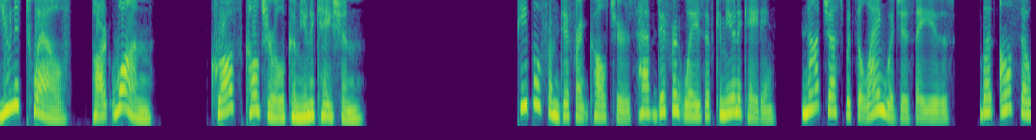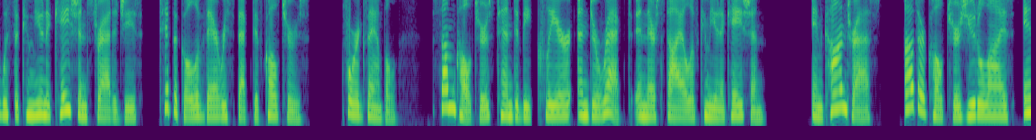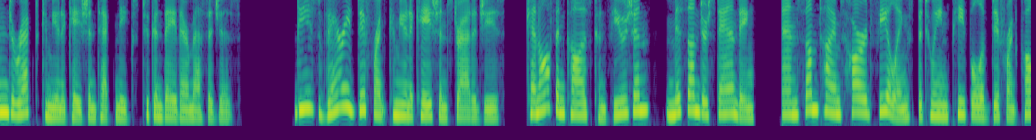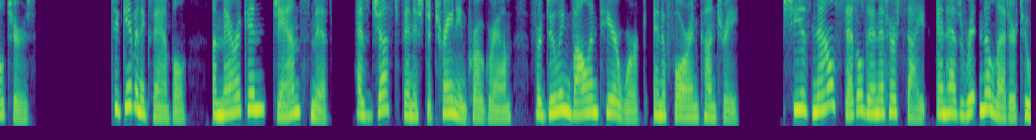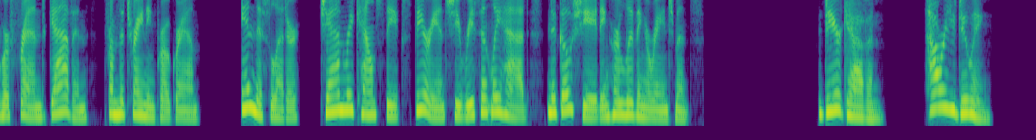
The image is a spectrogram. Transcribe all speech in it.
Unit 12, Part 1 Cross Cultural Communication. People from different cultures have different ways of communicating, not just with the languages they use, but also with the communication strategies typical of their respective cultures. For example, some cultures tend to be clear and direct in their style of communication. In contrast, other cultures utilize indirect communication techniques to convey their messages. These very different communication strategies can often cause confusion, misunderstanding, and sometimes hard feelings between people of different cultures. To give an example, American Jan Smith has just finished a training program for doing volunteer work in a foreign country. She is now settled in at her site and has written a letter to her friend Gavin from the training program. In this letter, Jan recounts the experience she recently had negotiating her living arrangements. Dear Gavin, how are you doing?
